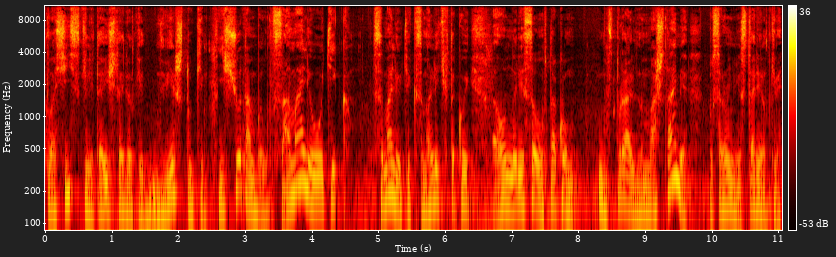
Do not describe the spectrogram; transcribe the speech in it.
классические летающие тарелки. Две штуки. Еще там был самолетик самолетик. Самолетик такой, он нарисован в таком в правильном масштабе по сравнению с тарелками.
